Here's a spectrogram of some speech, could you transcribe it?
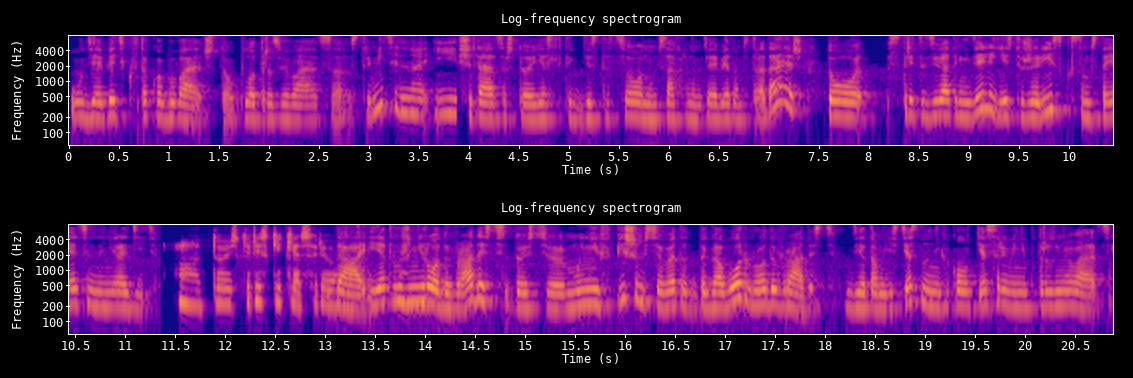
у диабетиков такое бывает, что плод развивается стремительно, и считается, что если ты гестационным сахарным диабетом страдаешь, то с 39 недели есть уже риск самостоятельно не родить. А, то есть риски кесарева. Да, и это уже не роды в радость, то есть э, мы не впишемся в этот договор роды в радость, где там, естественно, никакого кесарева не подразумевается.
